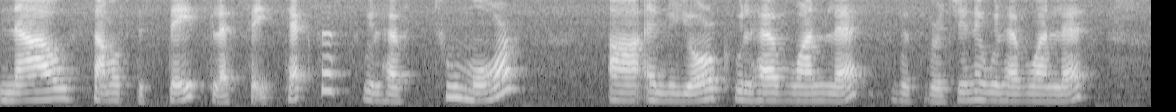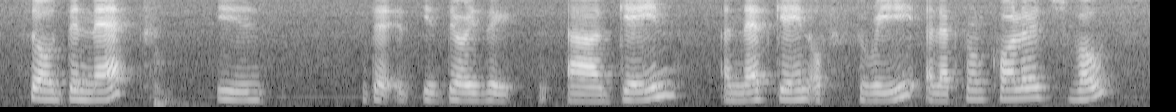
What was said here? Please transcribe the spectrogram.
now some of the states, let's say Texas, will have two more, uh, and New York will have one less. West Virginia will have one less. So the net is the, there is a uh, gain, a net gain of three electoral college votes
